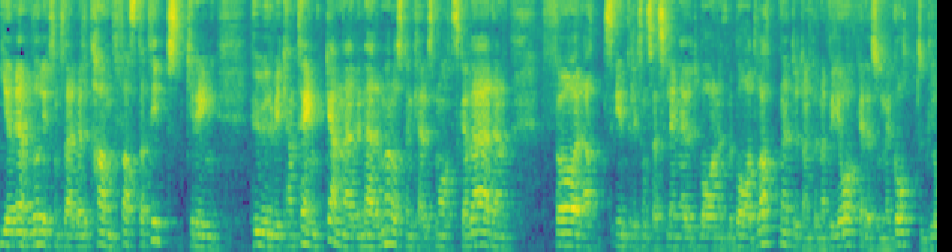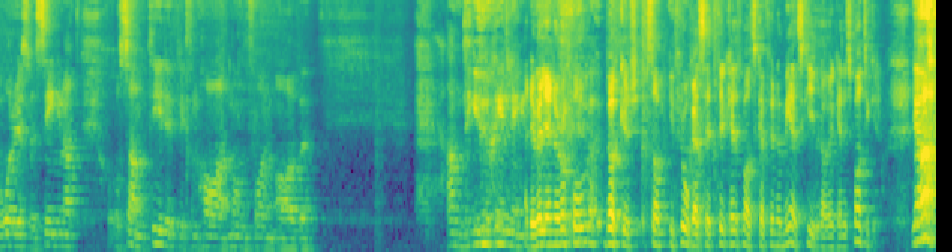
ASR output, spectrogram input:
ger ändå liksom så här väldigt handfasta tips kring hur vi kan tänka när vi närmar oss den karismatiska världen. För att inte liksom så här slänga ut barnet med badvattnet utan kunna bejaka det som är gott, glorious, välsignat. Och samtidigt liksom ha någon form av andlig urskiljning. Ja, det är väl en av de få böcker som ifrågasätter karismatiska fenomen skriven av en karismatiker. Ja,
